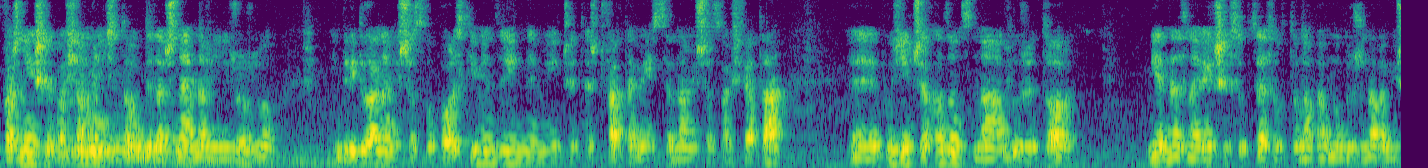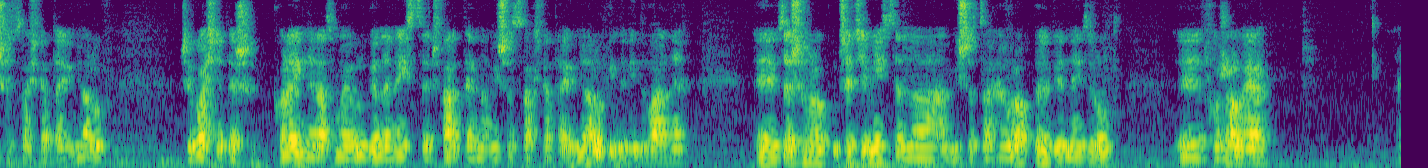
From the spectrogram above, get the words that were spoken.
ważniejszych osiągnięć to gdy zaczynałem na mini żużlu, indywidualne Mistrzostwo Polski między innymi, czy też czwarte miejsce na Mistrzostwach Świata. Później przechodząc na duży tor, jedne z największych sukcesów to na pewno drużynowe Mistrzostwa Świata Juniorów, czy właśnie też kolejny raz moje ulubione miejsce, czwarte na Mistrzostwach Świata Juniorów indywidualnych. Y, W zeszłym roku trzecie miejsce na Mistrzostwach Europy w jednej z rund y, w Chorzowie. Y,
